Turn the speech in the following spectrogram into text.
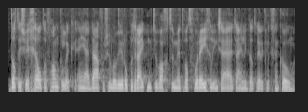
dat is weer geldafhankelijk. En ja, daarvoor zullen we weer op het Rijk moeten wachten met wat voor regeling zij uiteindelijk daadwerkelijk gaan komen.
